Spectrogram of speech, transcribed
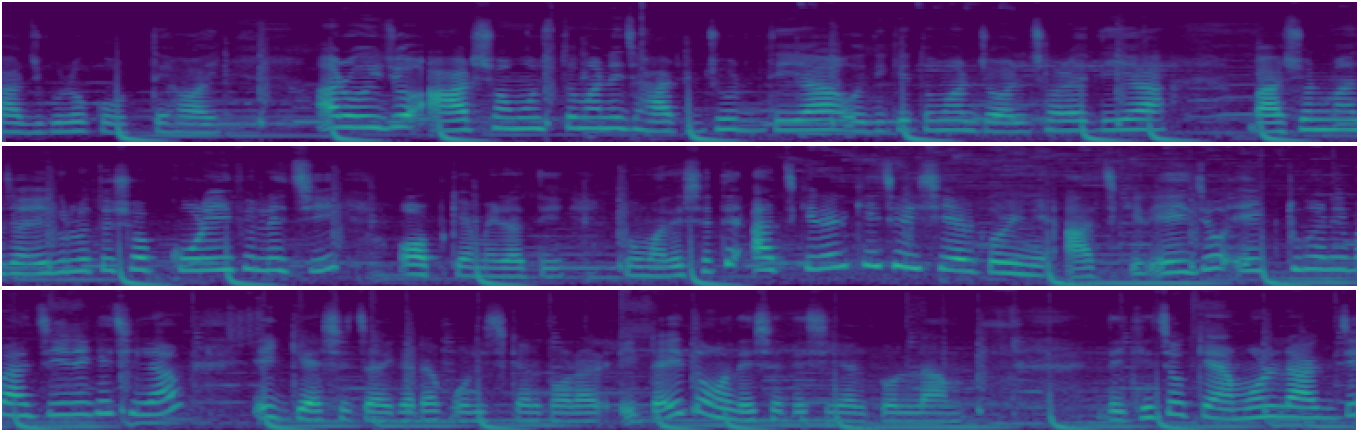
কাজগুলো করতে হয়। আর ওই যে আর সমস্ত মানে ঝাড়ঝুট দেয়া ওদিকে তোমার জল ছড়া দেয়া, বাসন মাজা, এগুলো তো সব করেই ফেলেছি অফ ক্যামেরাতে তোমাদের সাথে আজকের আর কিছুই শেয়ার করিনি। আজকের এই যে একটুখানি বাঁচিয়ে রেখেছিলাম, এই গ্যাসের জায়গাটা পরিষ্কার করার, এটাই তোমাদের সাথে শেয়ার করলাম। দেখেছ কেমন লাগছে?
